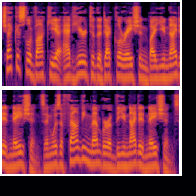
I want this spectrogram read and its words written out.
Czechoslovakia adhered to the declaration by United Nations and was a founding member of the United Nations.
